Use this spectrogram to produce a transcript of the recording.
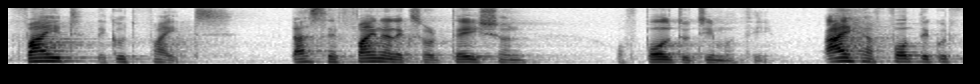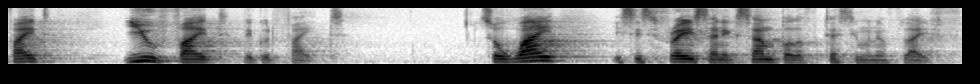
Fight the good fight. That's the final exhortation of Paul to Timothy. I have fought the good fight. You fight the good fight. So, why is this phrase an example of testimony of life?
